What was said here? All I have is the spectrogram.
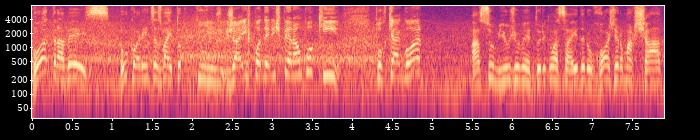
Outra vez, o Corinthians vai... Que o Jair poderia esperar um pouquinho, porque agora... Assumiu o Juventude com a saída do Roger Machado.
